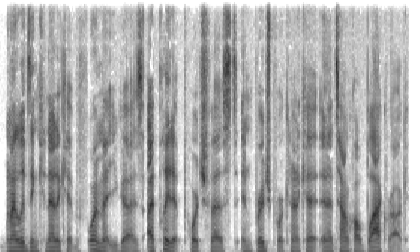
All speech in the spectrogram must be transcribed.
when I lived in Connecticut before I met you guys, I played at Porch Fest in Bridgeport, Connecticut, in a town called Black Rock.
